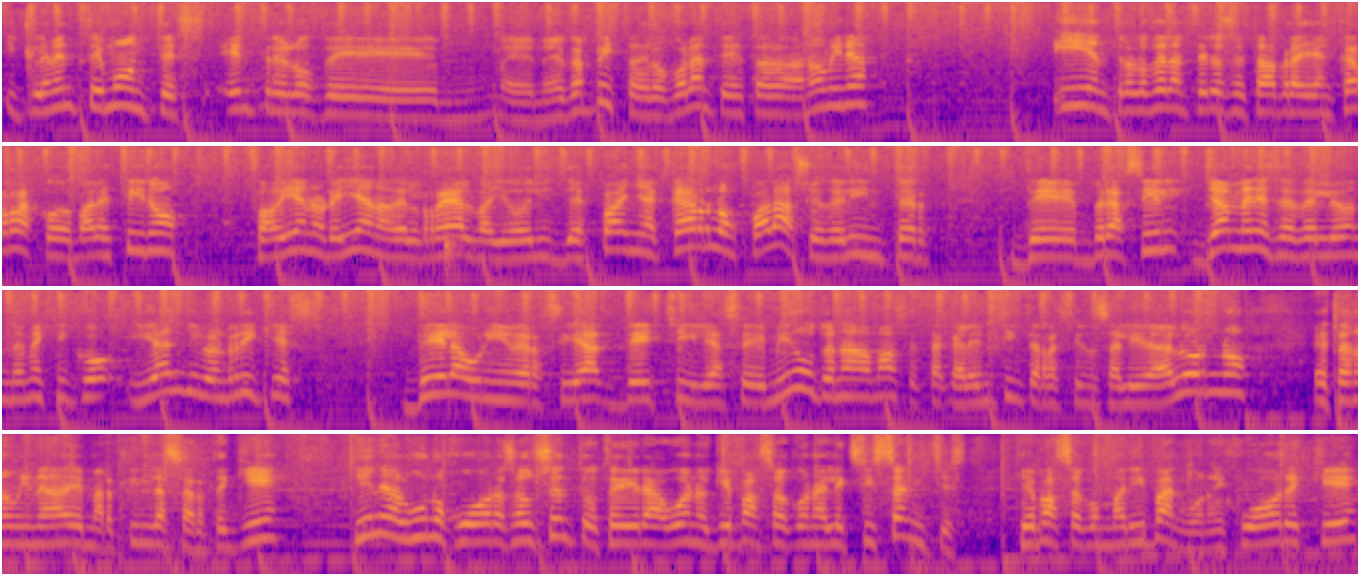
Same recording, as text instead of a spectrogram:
y Clemente Montes entre los de eh, mediocampistas, de los volantes de esta nómina. Y entre los delanteros está Brian Carrasco de Palestino, Fabián Orellana del Real Valladolid de España, Carlos Palacios del Inter de Brasil, Jan Meneses del León de México y Ángelo Enríquez de la Universidad de Chile. Hace minutos nada más, está calentita, recién salida del horno. Esta nominada de Martín Lazarte, que tiene algunos jugadores ausentes. Usted dirá, bueno, ¿qué pasa con Alexis Sánchez? ¿Qué pasa con Maripán? Bueno, hay jugadores que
